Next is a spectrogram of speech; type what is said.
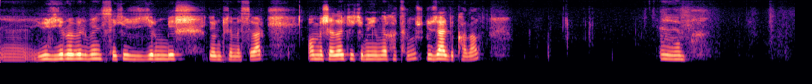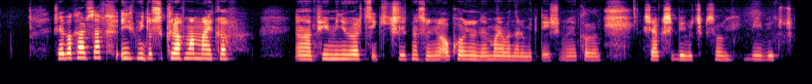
E, 121.821 görüntülemesi var. 15 Aralık 2020'de katılmış. Güzel bir kanal. Ee, şey bakarsak ilk videosu Craftman Minecraft e, P Miniverse iki kişilik nasıl oynuyor? O oyun önemli hayvanların mülk değişimi. Kalın şarkısı bir buçuk son bir buçuk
